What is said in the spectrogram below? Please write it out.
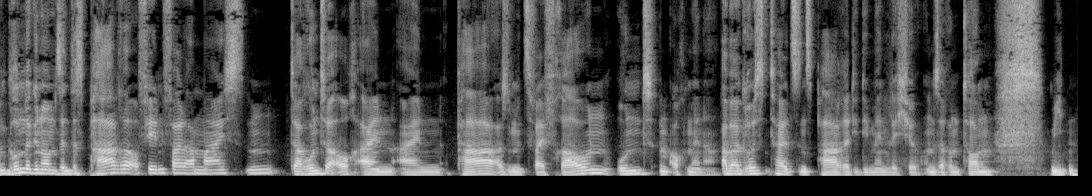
Im Grunde genommen sind es Paare auf jeden Fall am meisten. Darunter auch ein, ein Paar, also mit zwei Frauen und auch Männer. Aber größtenteils sind es Paare, die die männliche, unseren Tom, mieten.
